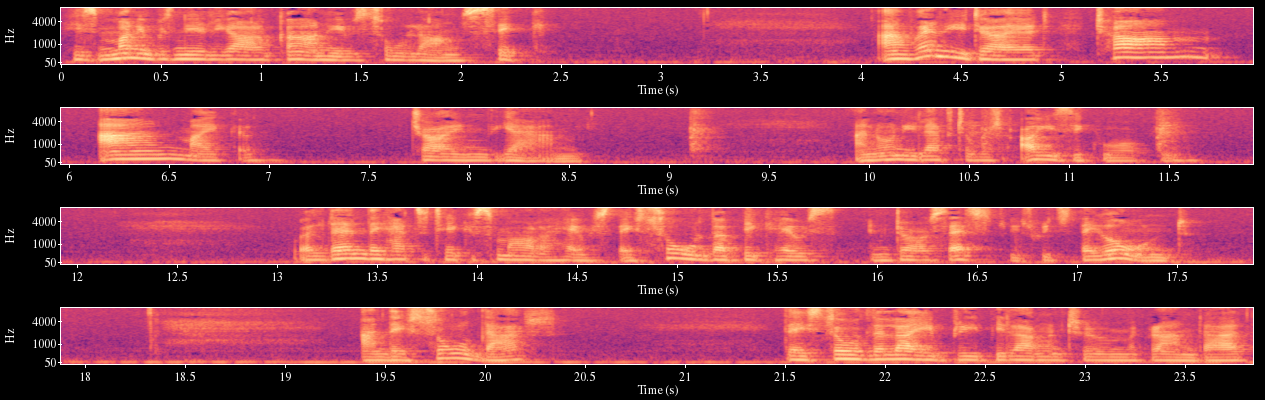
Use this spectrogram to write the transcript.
his money was nearly all gone. He was so long sick. And when he died, Tom and Michael joined the army and only left her with Isaac working. Well, then they had to take a smaller house. They sold their big house in Dorset Street, which they owned. And they sold that. They sold the library belonging to my granddad.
